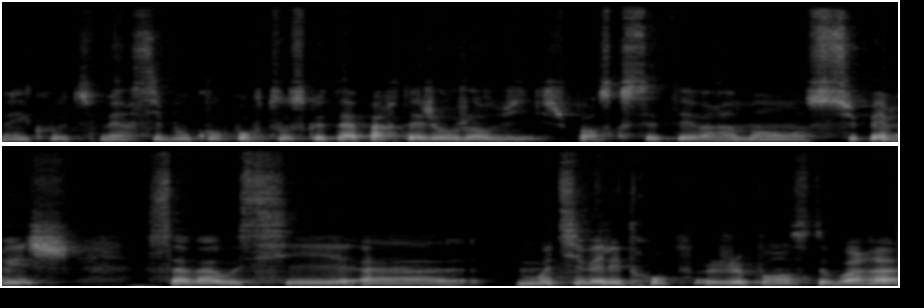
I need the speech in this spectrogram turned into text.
Bah, écoute, merci beaucoup pour tout ce que tu as partagé aujourd'hui. Je pense que c'était vraiment super riche. Ça va aussi euh, motiver les troupes, je pense, de voir euh,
